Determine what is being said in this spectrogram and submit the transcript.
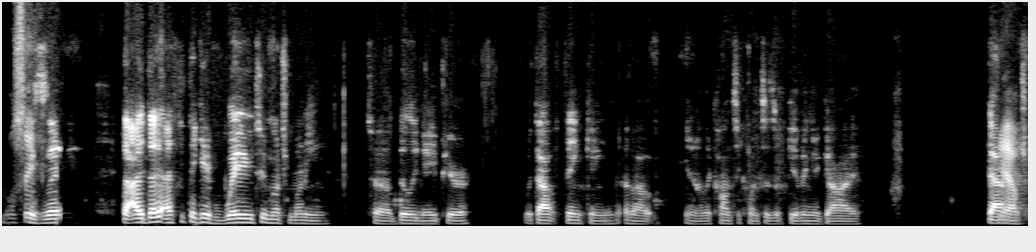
We'll see. They, the- I, they, I think they gave way too much money to Billy Napier without thinking about you know the consequences of giving a guy that Yeah. much.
